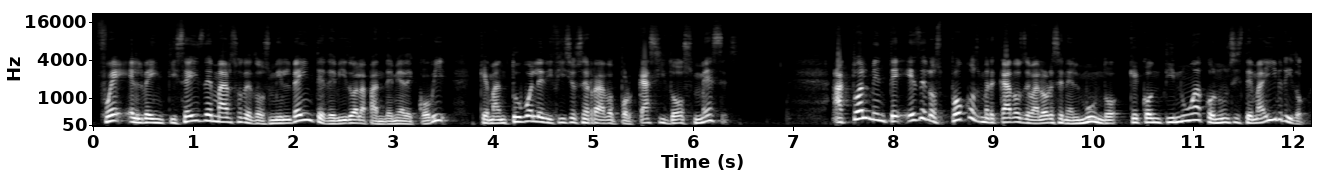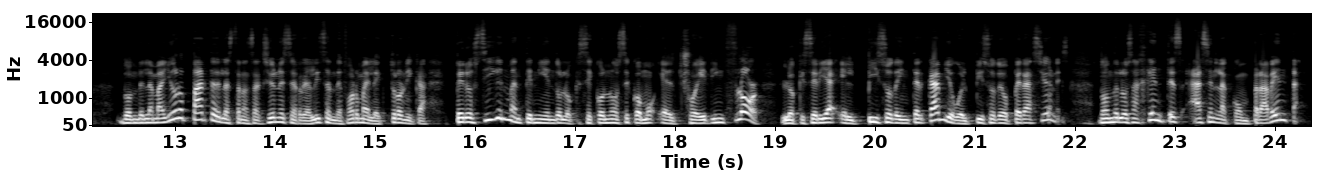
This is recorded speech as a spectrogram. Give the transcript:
fue el 26 de marzo de 2020 debido a la pandemia de COVID, que mantuvo el edificio cerrado por casi dos meses. Actualmente es de los pocos mercados de valores en el mundo que continúa con un sistema híbrido, donde la mayor parte de las transacciones se realizan de forma electrónica, pero siguen manteniendo lo que se conoce como el trading floor, lo que sería el piso de intercambio o el piso de operaciones, donde los agentes hacen la compra-venta.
